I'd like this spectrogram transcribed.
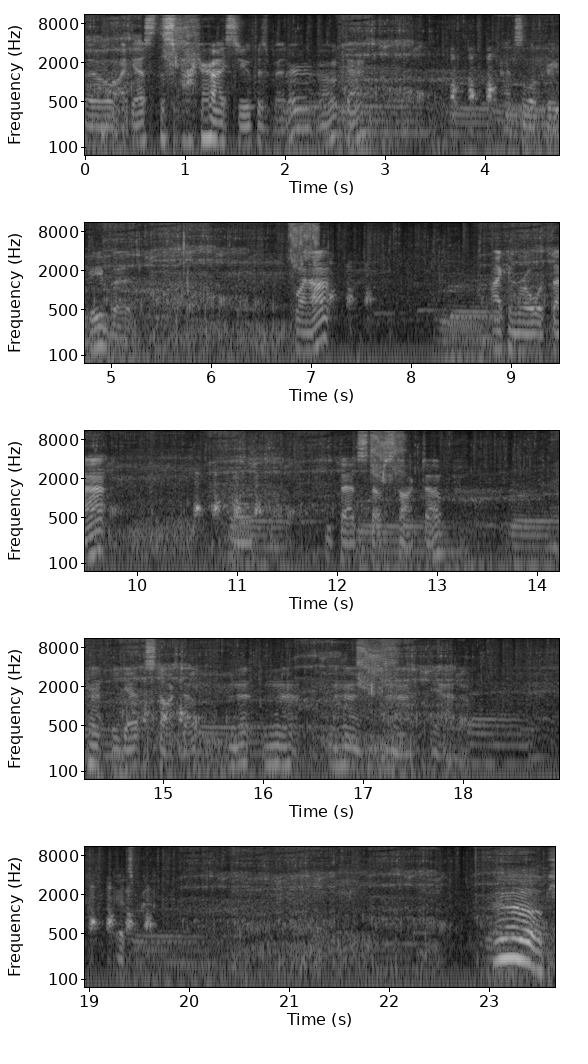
So, I guess the spider eye soup is better? Okay. That's a little creepy, but... Why not? I can roll with that. Keep that stuff stocked up. you get stocked up. yeah, It's bad. Okay.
